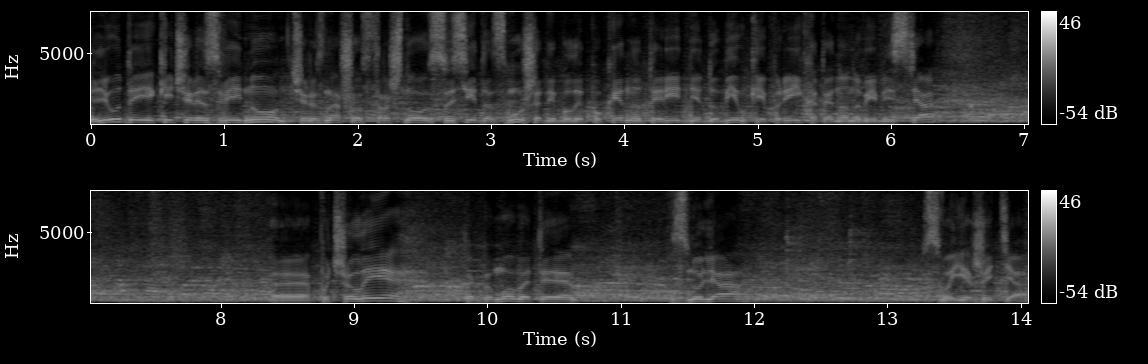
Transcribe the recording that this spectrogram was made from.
Люди, які через війну, через нашого страшного сусіда змушені були покинути рідні домівки і переїхати на нові місця, е, почали, так би мовити, з нуля своє життя.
